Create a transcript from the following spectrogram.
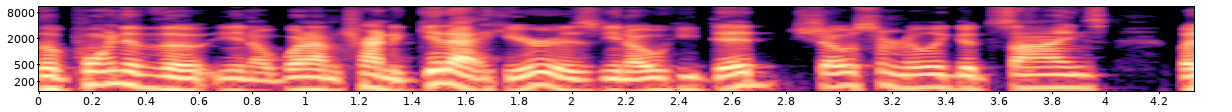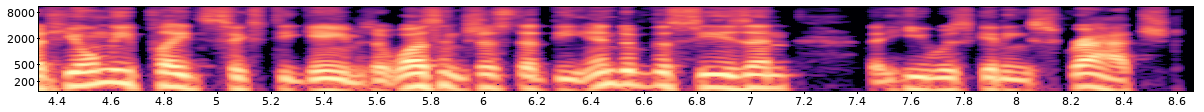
the point of the you know what i'm trying to get at here is you know he did show some really good signs but he only played 60 games it wasn't just at the end of the season that he was getting scratched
